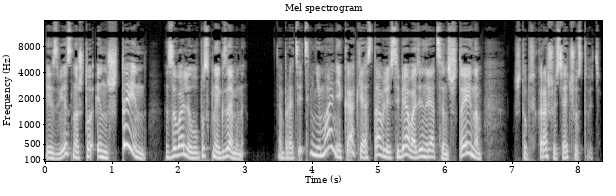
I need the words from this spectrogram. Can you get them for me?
Известно, что Эйнштейн завалил выпускные экзамены. Обратите внимание, как я оставлю себя в один ряд с Эйнштейном, чтобы хорошо себя чувствовать.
